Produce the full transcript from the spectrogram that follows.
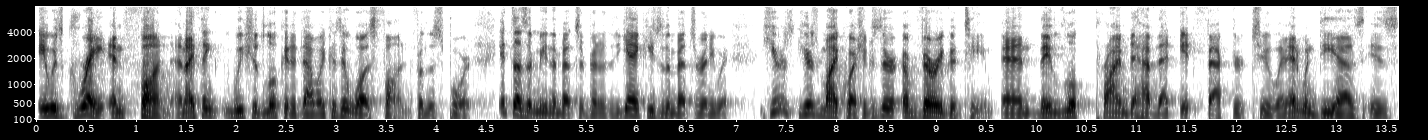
It was great and fun, and I think we should look at it that way because it was fun for the sport. It doesn't mean the Mets are better than the Yankees or the Mets are anywhere. Here's here's my question because they're a very good team and they look primed to have that it factor too. And Edwin Diaz is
